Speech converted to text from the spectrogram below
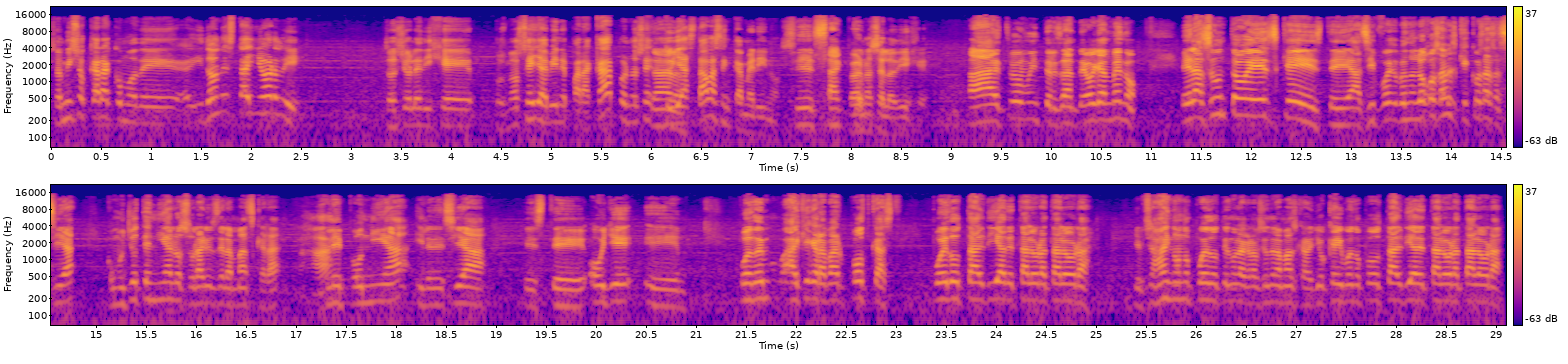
O sea, me hizo cara como de, ¿y dónde está Jordi? Entonces yo le dije, pues no sé, ya viene para acá, pero no sé, Claro. tú ya estabas en Camerinos. Sí, exacto. Pero no se lo dije. Ah, estuvo muy interesante. Oigan, bueno, el asunto es que este, así fue. Bueno, luego, ¿sabes qué cosas hacía? Como yo tenía los horarios de la máscara, Ajá. le ponía y le decía, este, oye, eh, puedo, hay que grabar podcast. Puedo tal día de tal hora tal hora. Y él decía, ay, no, no puedo, tengo la grabación de la máscara. Yo, ok, bueno, puedo tal día de tal hora tal hora.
